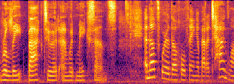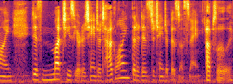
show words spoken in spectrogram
relate back to it and would make sense. And that's where the whole thing about a tagline, it is much easier to change a tagline than it is to change a business name. Absolutely.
